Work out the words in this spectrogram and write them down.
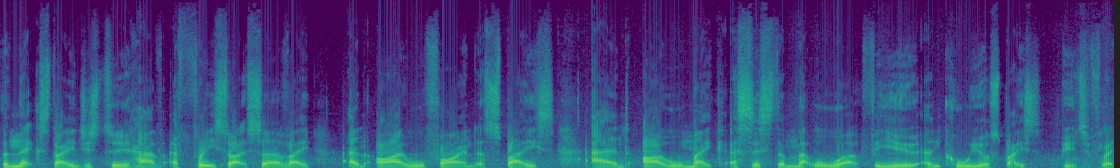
the next stage is to have a free site survey and I will find a space and I will make a system that will work for you and cool your space beautifully.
